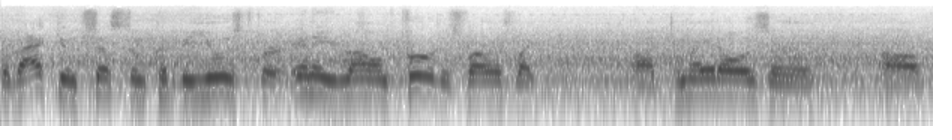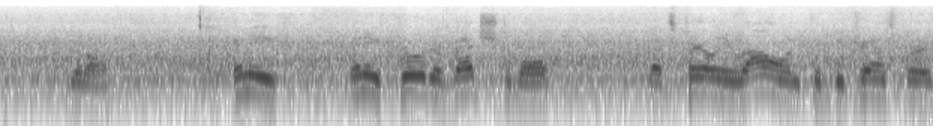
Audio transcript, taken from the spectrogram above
the vacuum system could be used for any round fruit as far as like uh, tomatoes or uh, you know, any, any fruit or vegetable that's fairly round could be transferred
